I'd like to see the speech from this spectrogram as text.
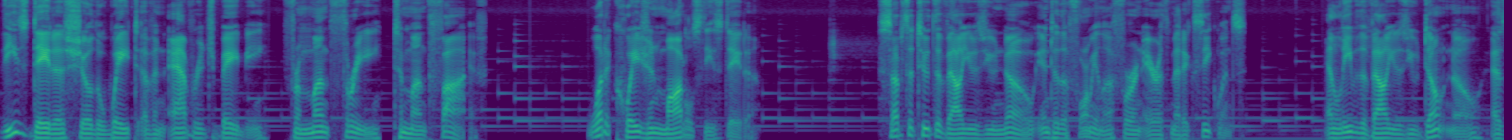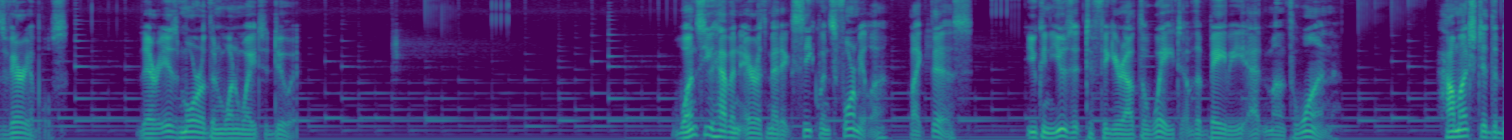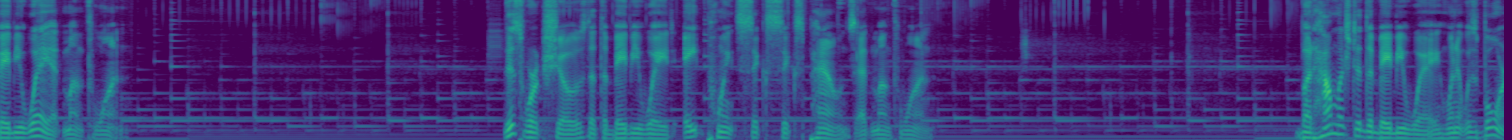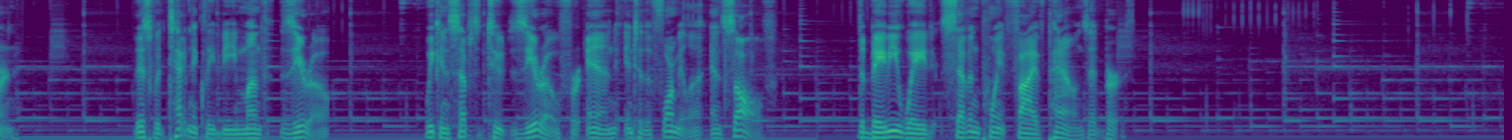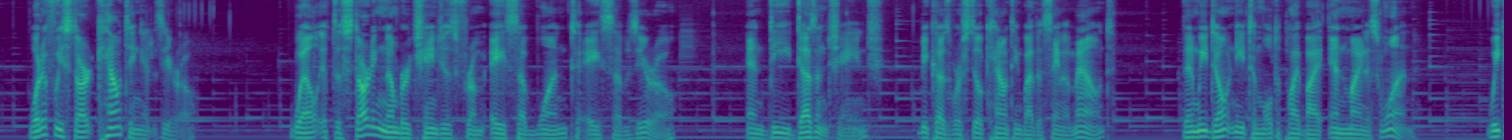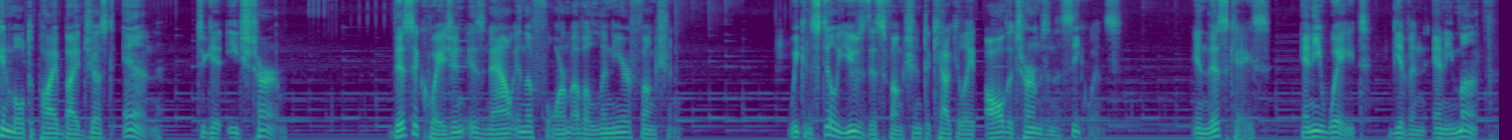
These data show the weight of an average baby from month 3 to month 5. What equation models these data? Substitute the values you know into the formula for an arithmetic sequence, and leave the values you don't know as variables. There is more than one way to do it. Once you have an arithmetic sequence formula, like this, you can use it to figure out the weight of the baby at month 1. How much did the baby weigh at month 1? This work shows that the baby weighed 8.66 pounds at month 1. But how much did the baby weigh when it was born? This would technically be month 0. We can substitute 0 for n into the formula and solve. The baby weighed 7.5 pounds at birth. What if we start counting at 0? Well, if the starting number changes from a sub 1 to a sub 0, and d doesn't change, because we're still counting by the same amount, then we don't need to multiply by n minus 1. We can multiply by just n to get each term. This equation is now in the form of a linear function. We can still use this function to calculate all the terms in the sequence. In this case, any weight given any month.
